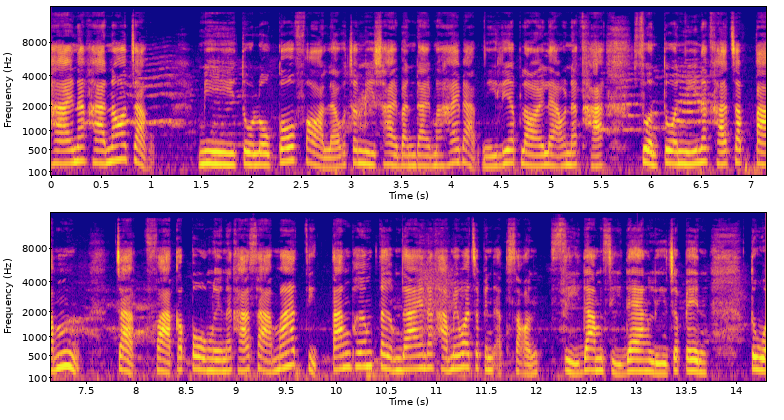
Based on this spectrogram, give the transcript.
ท้ายนะคะ นอกจากมีตัวโลโก้ฟอร์ดแล้วจะมีชายบันไดมาให้แบบนี้เรียบร้อยแล้วนะคะ ส่วนตัวนี้นะคะจะปั๊มจากฝากระโปรงเลยนะคะ สามารถติดตั้งเพิ่มเติมได้นะคะ ไม่ว่าจะเป็นอักษรสีดำสีแดงหรือจะเป็นตัว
